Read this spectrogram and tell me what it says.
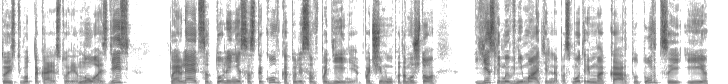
То есть вот такая история. Ну, а здесь появляется то ли несостыковка, то ли совпадение. Почему? Потому что если мы внимательно посмотрим на карту Турции и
